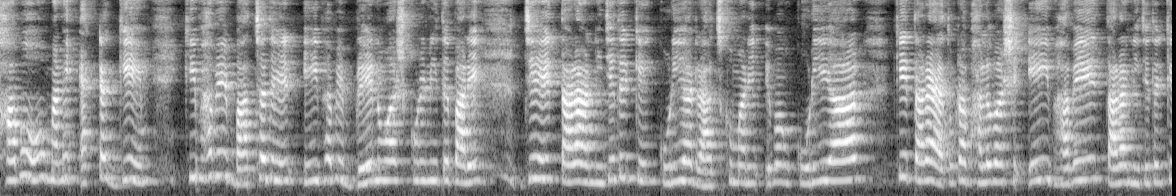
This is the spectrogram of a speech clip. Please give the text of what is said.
ভাবো মানে একটা গেম কীভাবে বাচ্চাদের এইভাবে ব্রেন ওয়াশ করে নিতে পারে যে তারা নিজেদেরকে কোরিয়ার রাজকুমারী এবং কোরিয়ারকে তারা এতটা ভালোবাসে, এইভাবে তারা নিজেদেরকে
